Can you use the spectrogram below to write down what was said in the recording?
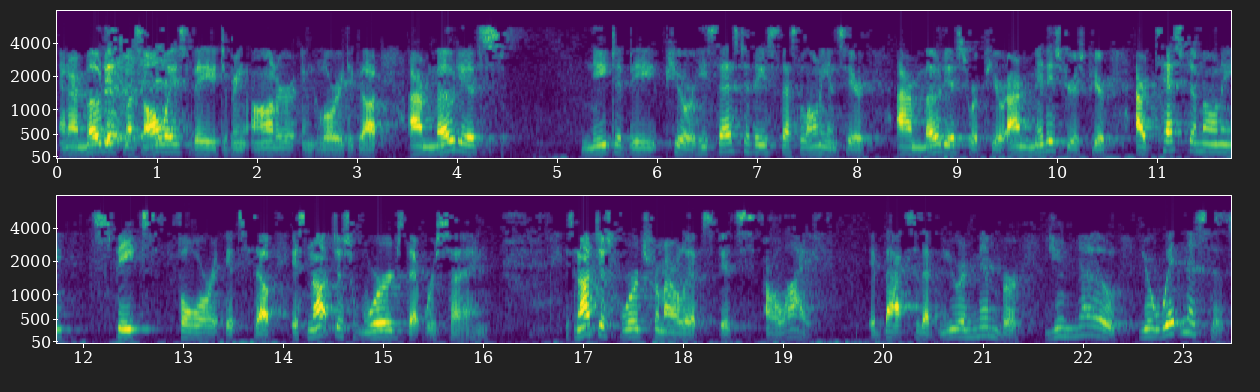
And our motive must always be to bring honor and glory to God. Our motives need to be pure. He says to these Thessalonians here, our motives were pure. Our ministry is pure. Our testimony speaks for itself. It's not just words that we're saying. It's not just words from our lips. It's our life. It backs it up. You remember. You know. You're witnesses.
